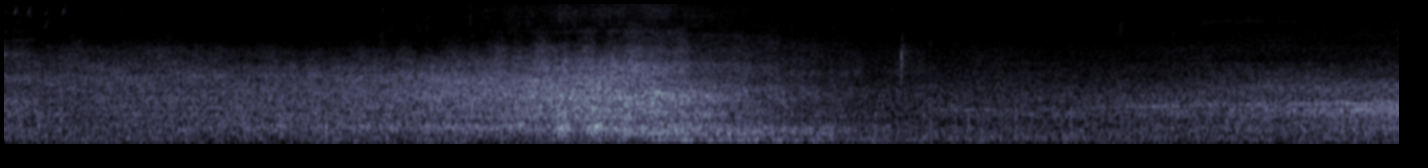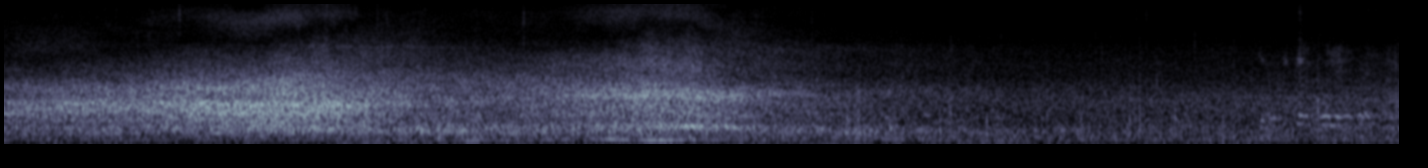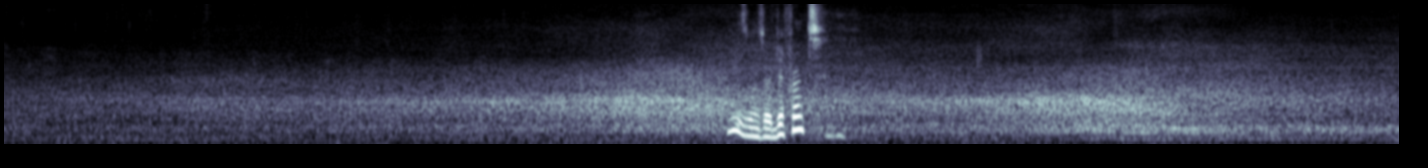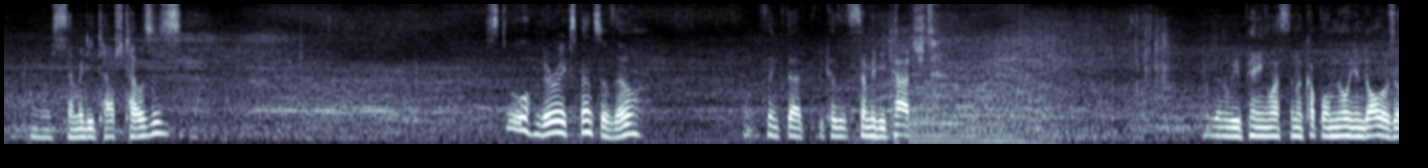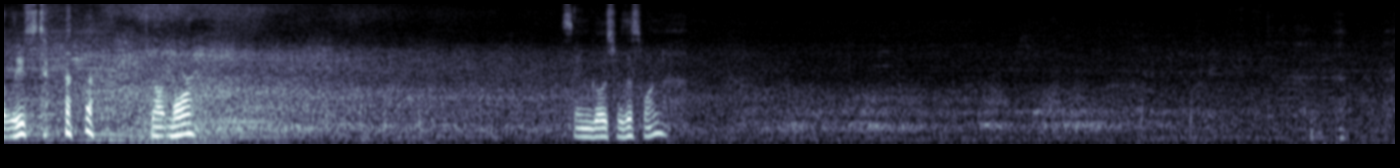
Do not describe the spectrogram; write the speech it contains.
These ones are different. Uh, semi-detached houses. Still very expensive though. I don't think that because it's semi-detached, going to be paying less than a couple of million dollars at least, if not more. Same goes for this one.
